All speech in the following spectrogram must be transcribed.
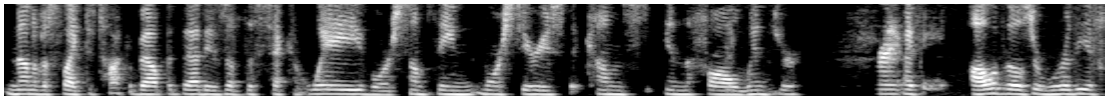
none of us like to talk about, but that is of the second wave or something more serious that comes in the fall, winter. Right. I think all of those are worthy of,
